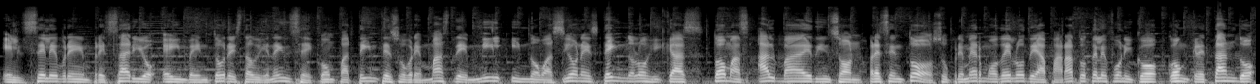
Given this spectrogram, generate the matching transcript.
el célebre empresario e inventor estadounidense con patentes sobre más de mil innovaciones tecnológicas, Thomas Alva Edison, presentó su primer modelo de aparato telefónico, concretando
